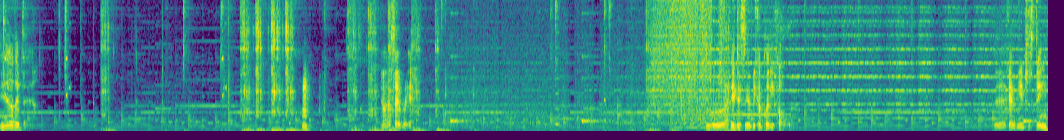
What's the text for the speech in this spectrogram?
Yeah, live there. Hmm? Oh, that's over here. Ooh, I think this is gonna be completely full. Uh, gonna be interesting.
